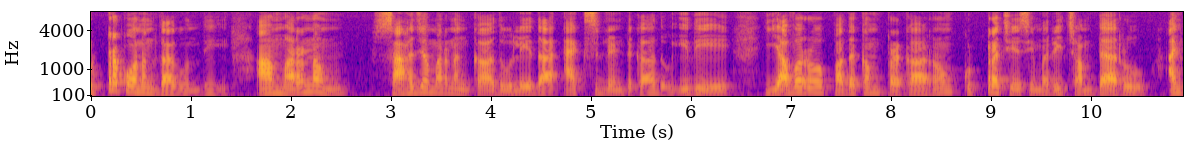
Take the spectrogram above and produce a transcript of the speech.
కుట్రకోణం దాగుంది. ఆ మరణం సహజ మరణం కాదు లేదా యాక్సిడెంట్ కాదు. ఇది ఎవరో పథకం ప్రకారం కుట్ర చేసి మరీ చంపారు అని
